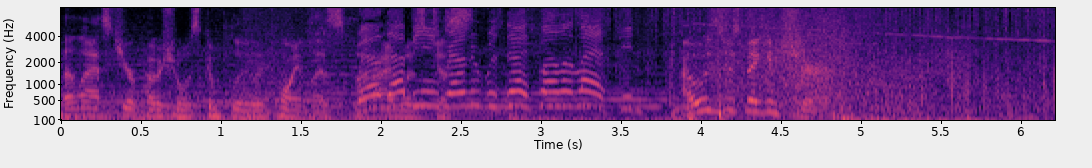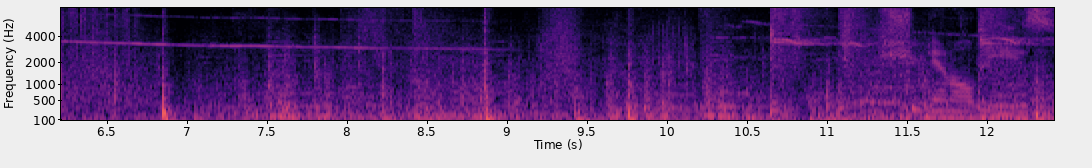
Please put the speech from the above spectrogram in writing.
That last cure potion was completely pointless, but Well, I was just... Was nice I was just making sure. Shoot down all these.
